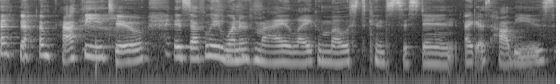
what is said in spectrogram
no, I'm happy to. It's definitely one of my like most consistent, I guess, hobbies.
